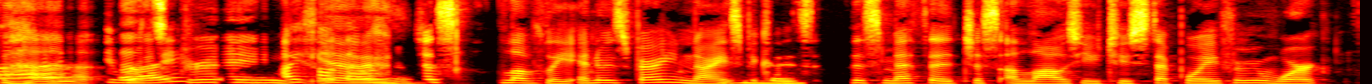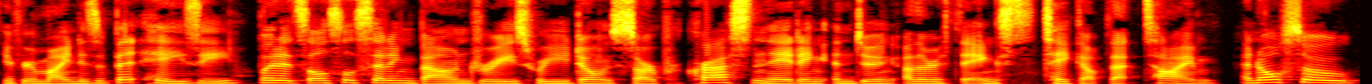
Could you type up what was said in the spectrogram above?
that. That's right? great. I thought yeah. that was just lovely. And it was very nice mm-hmm. because this method just allows you to step away from your work if your mind is a bit hazy, but it's also setting boundaries where you don't start procrastinating and doing other things to take up that time. And also,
